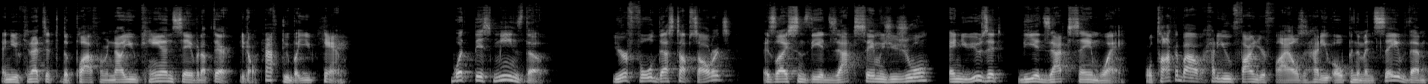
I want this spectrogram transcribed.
and you connect it to the platform, and now you can save it up there. You don't have to, but you can. What this means, though, your full desktop SolidWorks is licensed the exact same as usual, and you use it the exact same way. We'll talk about how do you find your files and how do you open them and save them,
